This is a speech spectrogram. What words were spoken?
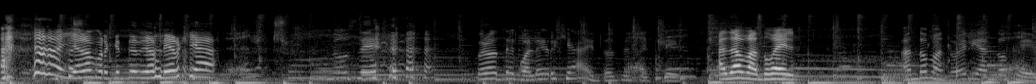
¿Y ahora por qué te dio alergia? No sé. Pero tengo alergia, entonces este Ada Manuel, ando Manuel y ando que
